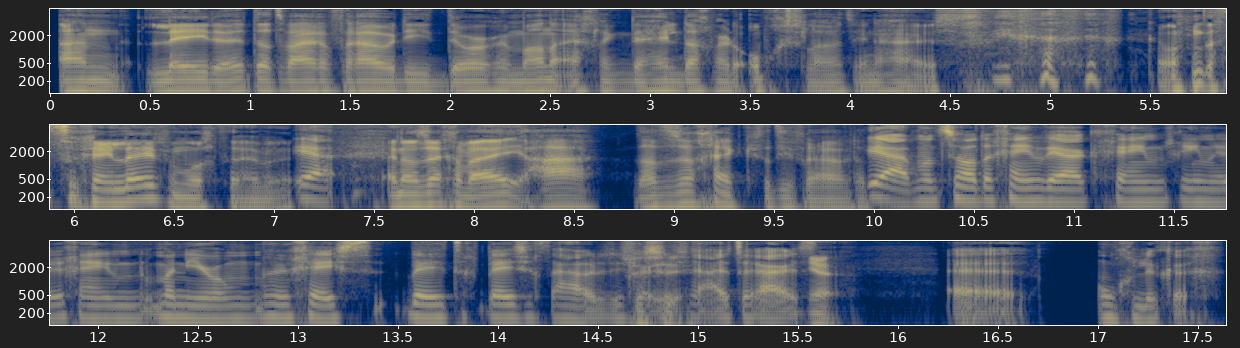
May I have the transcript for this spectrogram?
aan leden, dat waren vrouwen die door hun mannen eigenlijk de hele dag werden opgesloten in huis. Omdat ze geen leven mochten hebben. Ja. En dan zeggen wij, ja, dat is wel gek dat die vrouwen dat ja, want ze hadden geen werk, geen vrienden, geen manier om hun geest bezig, bezig te houden. Dus werden ze uiteraard Ja. eh, ongelukkig.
